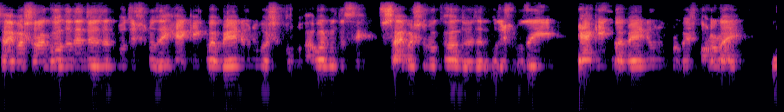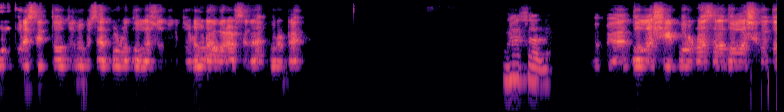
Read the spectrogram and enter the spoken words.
সাইবার সুরক্ষা অধ্যাদেশ দুই হাজার পঁচিশ অনুযায়ী হ্যাকিং বা বেআইনি অনুপ্রবেশ আবার বলতেছি সাইবার সুরক্ষা দুই হাজার পঁচিশ অনুযায়ী হ্যাকিং বা বেআইনি অনুপ্রবেশ ঘটনায় কোন পরিস্থিতি তদন্ত বিচার পূর্ণ তল্লাশি ধরেও না আবার আসে না পুরোটা? হ্যাঁ স্যার। তল্লাশি করোনা ছাড়া তল্লাশি কত?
